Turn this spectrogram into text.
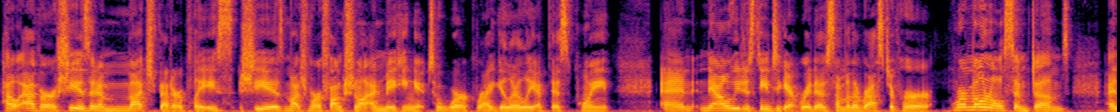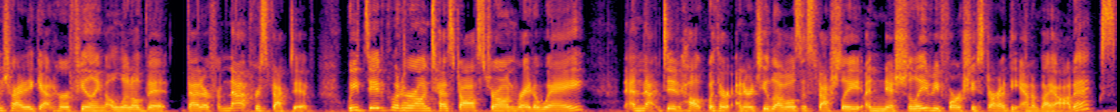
However, she is in a much better place. She is much more functional and making it to work regularly at this point. And now we just need to get rid of some of the rest of her hormonal symptoms and try to get her feeling a little bit better from that perspective. We did put her on testosterone right away. And that did help with her energy levels, especially initially before she started the antibiotics.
